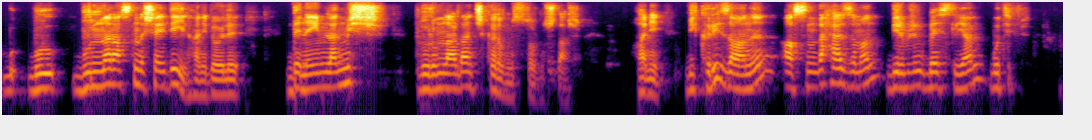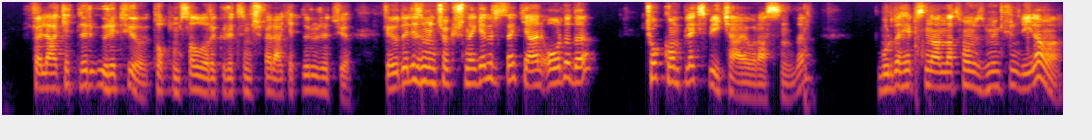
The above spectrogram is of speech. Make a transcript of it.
bu, bu bunlar aslında şey değil hani böyle deneyimlenmiş durumlardan çıkarılmış sonuçlar. Hani bir kriz anı aslında her zaman birbirini besleyen bu tip felaketleri üretiyor. Toplumsal olarak üretilmiş felaketleri üretiyor. Feodalizmin çöküşüne gelirsek yani orada da çok kompleks bir hikaye var aslında. Burada hepsini anlatmamız mümkün değil ama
